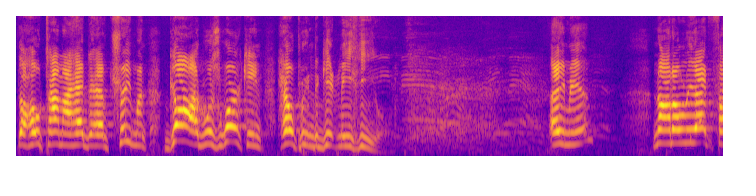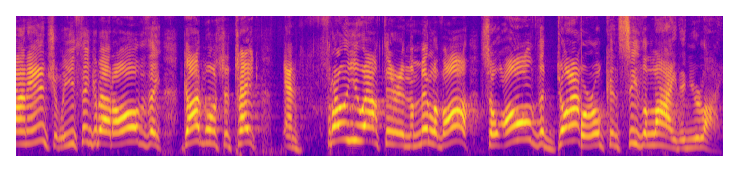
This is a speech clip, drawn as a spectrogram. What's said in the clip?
the whole time I had to have treatment, God was working, helping to get me healed. Amen. Not only that, financially. You think about all the things God wants to take and throw you out there in the middle of all, so all the dark world can see the light in your life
